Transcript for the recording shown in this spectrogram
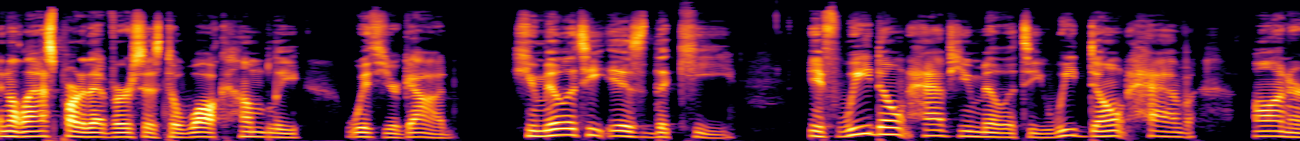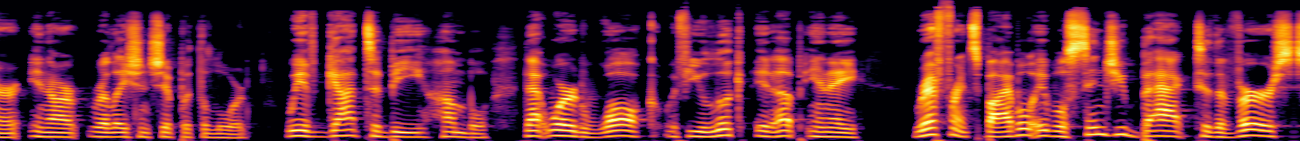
And the last part of that verse is to walk humbly with your God. Humility is the key. If we don't have humility, we don't have honor in our relationship with the Lord. We have got to be humble. That word walk, if you look it up in a reference Bible, it will send you back to the verse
